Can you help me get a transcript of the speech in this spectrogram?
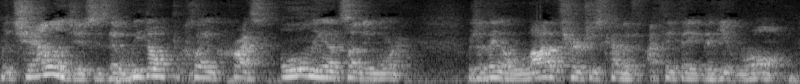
the challenge is, is that we don't proclaim Christ only on Sunday morning, which I think a lot of churches kind of I think they, they get wrong.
